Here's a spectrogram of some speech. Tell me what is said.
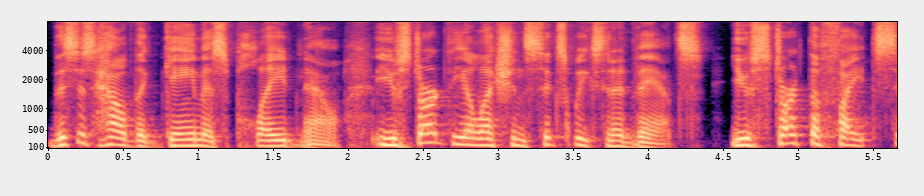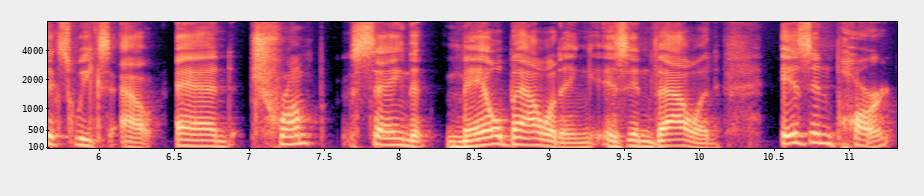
this is how the game is played now. You start the election six weeks in advance. You start the fight six weeks out, and Trump saying that mail balloting is invalid is in part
